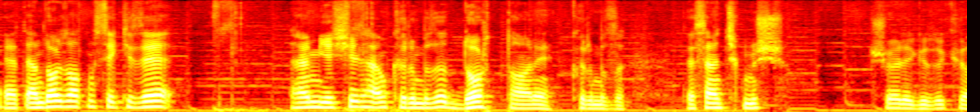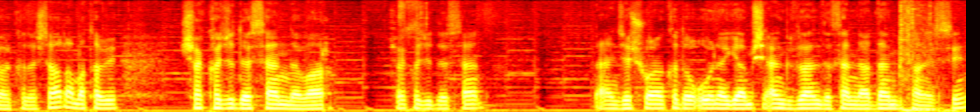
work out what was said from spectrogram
Evet M468'e hem yeşil hem kırmızı 4 tane kırmızı desen çıkmış. Şöyle gözüküyor arkadaşlar ama tabi şakacı desen de var. Şakacı desen bence şu ana kadar oyuna gelmiş en güzel desenlerden bir tanesi.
